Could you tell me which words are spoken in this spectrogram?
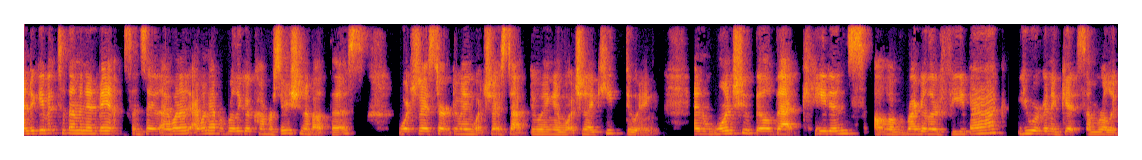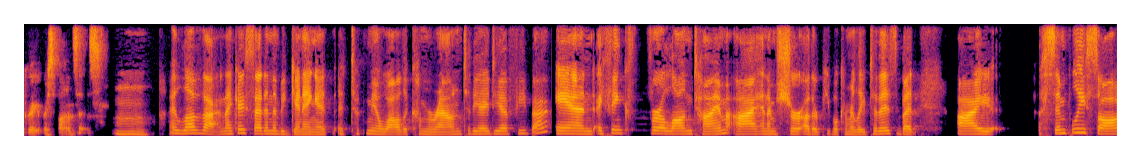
and to give it to them in advance and say, I want to I want to have a really good conversation about this what should I start doing? What should I stop doing? And what should I keep doing? And once you build that cadence of regular feedback, you are going to get some really great responses. Mm, I love that. And like I said in the beginning, it, it took me a while to come around to the idea of feedback. And I think for a long time, I, and I'm sure other people can relate to this, but I simply saw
